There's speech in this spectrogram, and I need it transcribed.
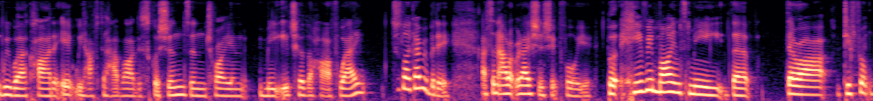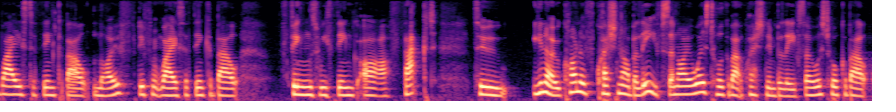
we work hard at it. We have to have our discussions and try and meet each other halfway, just like everybody. That's an adult relationship for you. But he reminds me that there are different ways to think about life, different ways to think about things we think are fact, to you know, kind of question our beliefs. And I always talk about questioning beliefs. I always talk about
